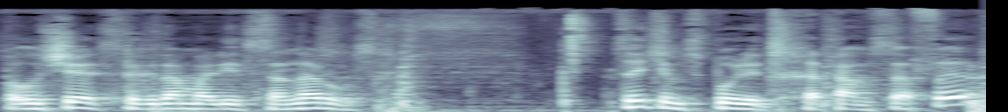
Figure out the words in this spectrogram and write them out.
Получается тогда молиться на русском. С этим спорит Хатам Сафер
